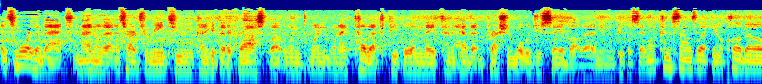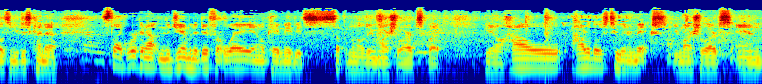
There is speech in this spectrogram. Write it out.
It's more than that, and I know that. And it's hard for me to kind of get that across. But when, when, when I tell that to people and they kind of have that impression, what would you say about that? I mean, when people say, "Well, it kind of sounds like you know club L's," and you're just kind of it's like working out in the gym in a different way, and okay, maybe it's supplemental to your martial arts, but you know how how do those two intermix your martial arts and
